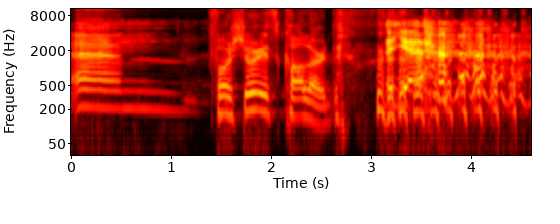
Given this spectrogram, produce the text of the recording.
um, For sure, it's colored. yeah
